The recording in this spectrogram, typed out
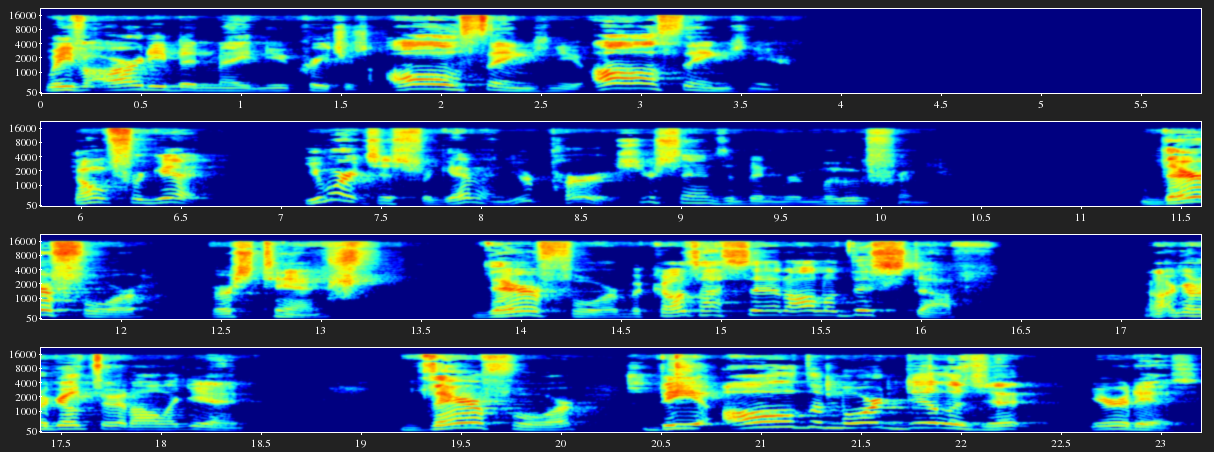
We've already been made new creatures. All things new. All things new. Don't forget, you weren't just forgiven, you're purged. Your sins have been removed from you. Therefore, verse 10, therefore, because I said all of this stuff, I'm not going to go through it all again. Therefore, be all the more diligent. Here it is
